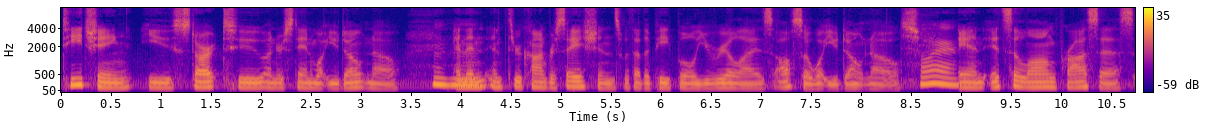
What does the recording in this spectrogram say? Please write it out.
teaching, you start to understand what you don't know, Mm-hmm. and then and through conversations with other people, you realize also what you don't know. Sure. And it's a long process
